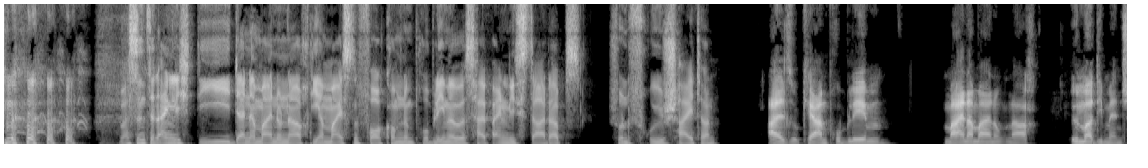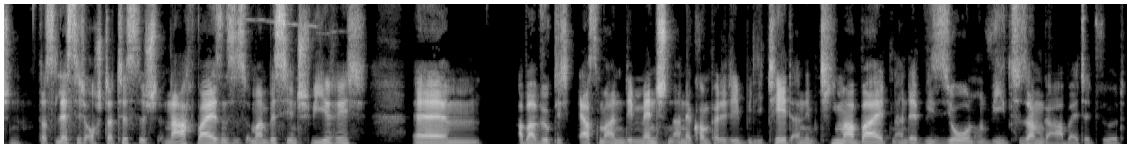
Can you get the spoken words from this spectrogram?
Was sind denn eigentlich die, deiner Meinung nach, die am meisten vorkommenden Probleme, weshalb eigentlich Startups schon früh scheitern? Also, Kernproblem, meiner Meinung nach, immer die Menschen. Das lässt sich auch statistisch nachweisen. Es ist immer ein bisschen schwierig. Ähm, aber wirklich erstmal an dem Menschen, an der Kompatibilität, an dem Team arbeiten, an der Vision und wie zusammengearbeitet wird.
